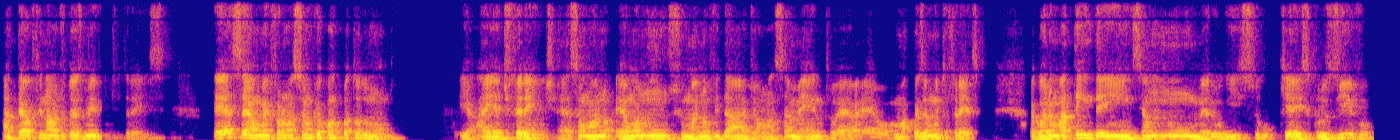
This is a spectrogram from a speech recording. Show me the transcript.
até o final de 2023. Essa é uma informação que eu conto para todo mundo. E aí é diferente. Essa é, uma, é um anúncio, uma novidade, é um lançamento, é, é uma coisa muito fresca. Agora, uma tendência, um número, isso que é exclusivo,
